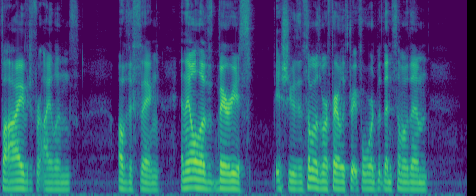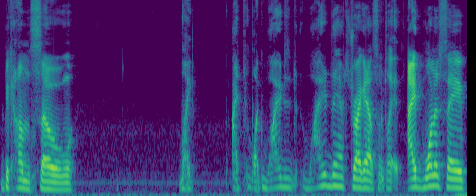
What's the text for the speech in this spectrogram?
five different islands of the thing, and they all have various issues, and some of them are fairly straightforward, but then some of them become so like I like why did why did they have to drag it out so much? Like I want to say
